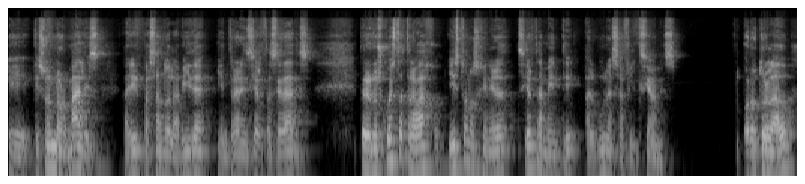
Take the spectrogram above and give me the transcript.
eh, que son normales al ir pasando la vida y entrar en ciertas edades. Pero nos cuesta trabajo y esto nos genera ciertamente algunas aflicciones. Por otro lado,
